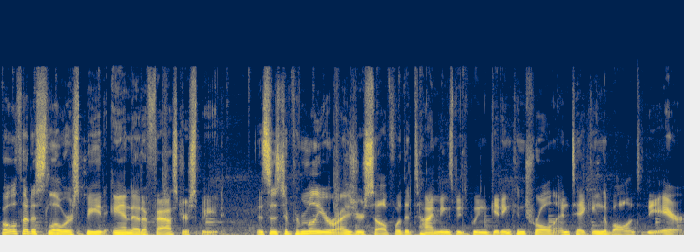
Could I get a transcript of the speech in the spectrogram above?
both at a slower speed and at a faster speed. This is to familiarize yourself with the timings between getting control and taking the ball into the air.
